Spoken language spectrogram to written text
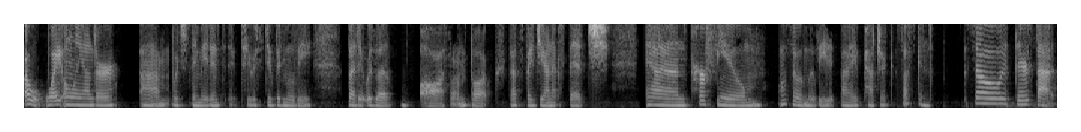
Oh, White Oleander, um, which they made into a stupid movie, but it was a awesome book. That's by Janet Fitch. And Perfume, also a movie by Patrick Suskind. So there's that.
